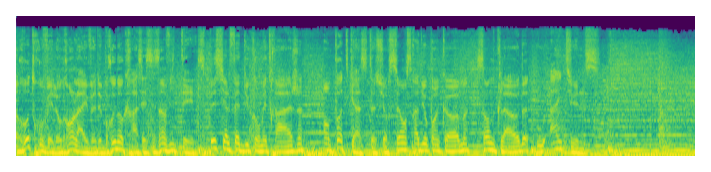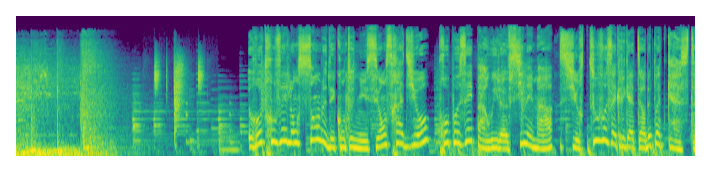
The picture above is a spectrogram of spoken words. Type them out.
Retrouvez le grand live de Bruno Kras et ses invités, spéciale fête du court métrage, en podcast sur séanceradio.com, SoundCloud ou iTunes. Retrouvez l'ensemble des contenus séances radio proposés par We Love Cinéma sur tous vos agrégateurs de podcasts.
